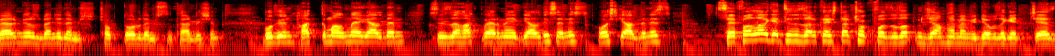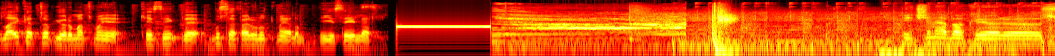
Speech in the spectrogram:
vermiyoruz bence demiş. Çok doğru demişsin kardeşim. Bugün hakkımı almaya geldim. Siz de hak vermeye geldiyseniz hoş geldiniz. Sefalar getirdiniz arkadaşlar. Çok fazla uzatmayacağım. Hemen videomuza geçeceğiz. Like atıp yorum atmayı kesinlikle bu sefer unutmayalım. İyi seyirler. İçine bakıyoruz.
